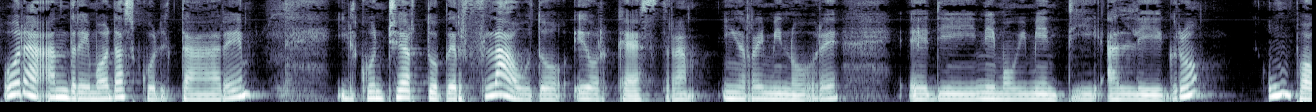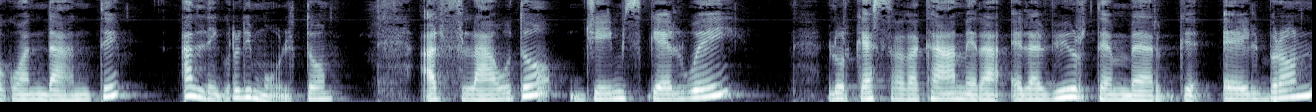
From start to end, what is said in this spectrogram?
Ora andremo ad ascoltare il concerto per flauto e orchestra in Re minore eh, di, nei movimenti allegro, un poco andante, allegro di molto. Al flauto James Galway, l'orchestra da camera è la Württemberg Heilbronn,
